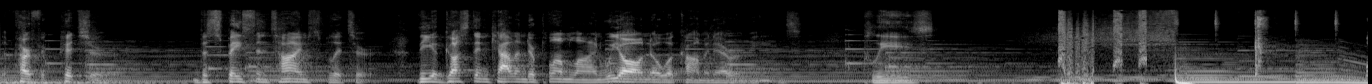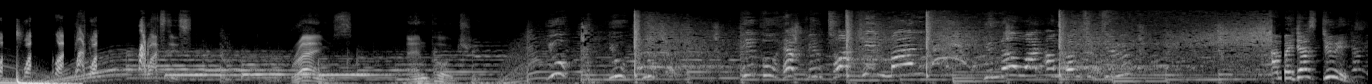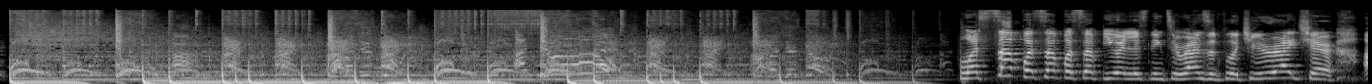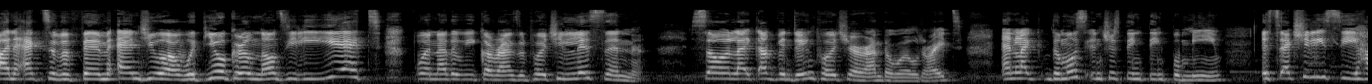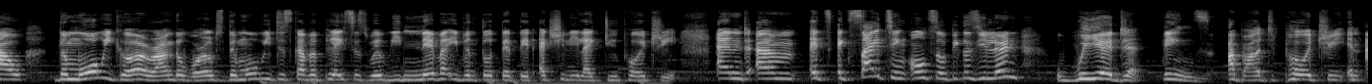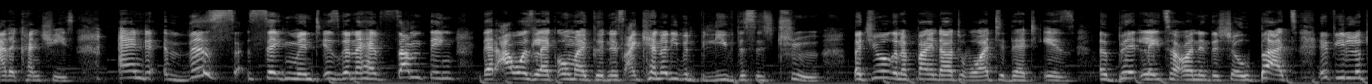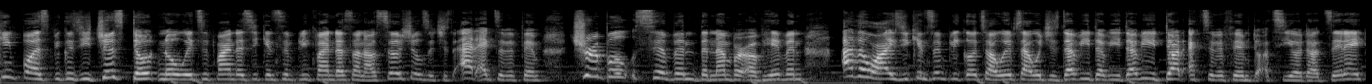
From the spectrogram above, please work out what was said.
The perfect picture, the space and time splitter, the Augustan calendar plumb line. We all know what common error means. Please. Watch this. Rhymes and poetry. You, you, you. People have been talking, man. You know what I'm going to do? I'ma just do it. What's up? What's up? What's up? You are listening to Rhymes and Poetry right here on Active FM, and you are with your girl Nalzili yet for another week of Rhymes and Poetry. Listen. So, like, I've been doing poetry around the world, right? And, like, the most interesting thing for me is to actually see how the more we go around the world, the more we discover places where we never even thought that they'd actually, like, do poetry. And, um, it's exciting also because you learn weird things about poetry in other countries. And this segment is gonna have something that I was like, oh my goodness, I cannot even believe this is true. But you're gonna find out what that is a bit later on in the show. But if you're looking for us because you just don't know where to find us, you can simply find us on our socials, which is at ActiveFM triple seven, the number of heaven. Otherwise, you can simply go to our website, which is www.activefm.co.za.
